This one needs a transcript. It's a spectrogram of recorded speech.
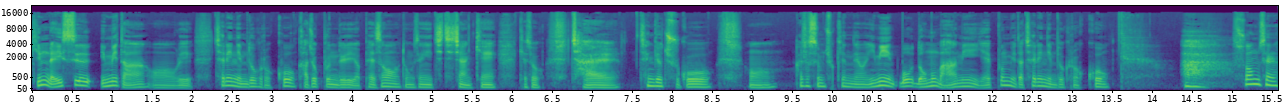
긴 레이스입니다. 어, 우리 채리님도 그렇고, 가족분들이 옆에서 동생이 지치지 않게 계속 잘 챙겨주고, 어, 하셨으면 좋겠네요. 이미 뭐 너무 마음이 예쁩니다. 채리님도 그렇고. 아, 수험생,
